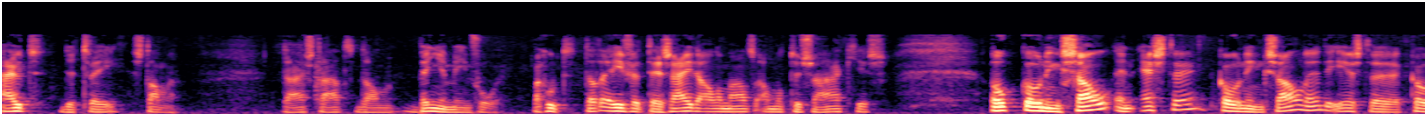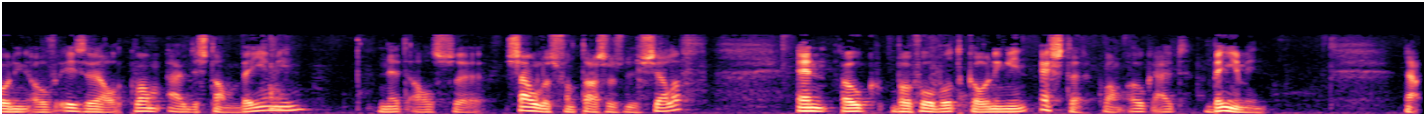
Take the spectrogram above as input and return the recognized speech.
uit de twee stammen. Daar staat dan Benjamin voor. Maar goed, dat even terzijde allemaal, allemaal tussen haakjes. Ook koning Saul en Esther, koning Saul, de eerste koning over Israël, kwam uit de stam Benjamin. Net als uh, Saulus van Tarsus dus zelf. En ook bijvoorbeeld koningin Esther kwam ook uit Benjamin. Nou,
